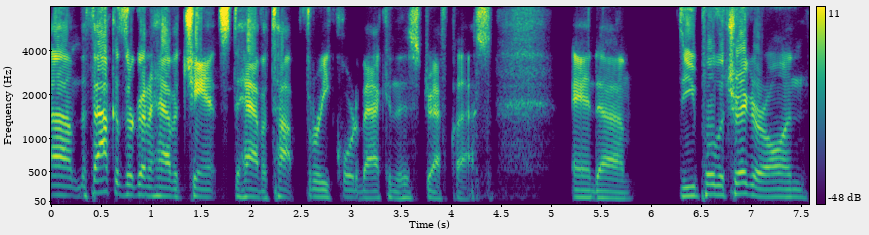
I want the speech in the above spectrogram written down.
um, the Falcons are going to have a chance to have a top three quarterback in this draft class. And um, do you pull the trigger on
